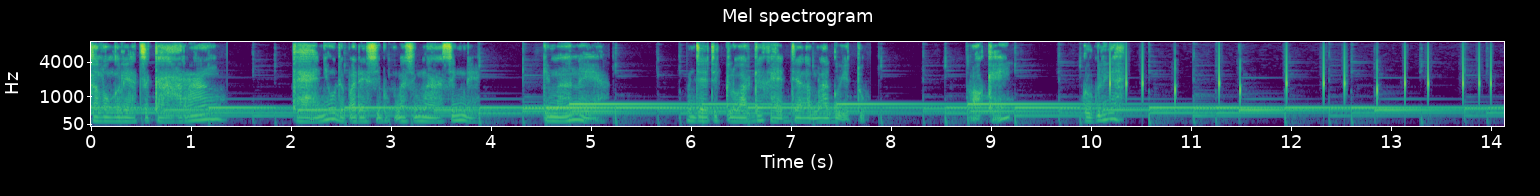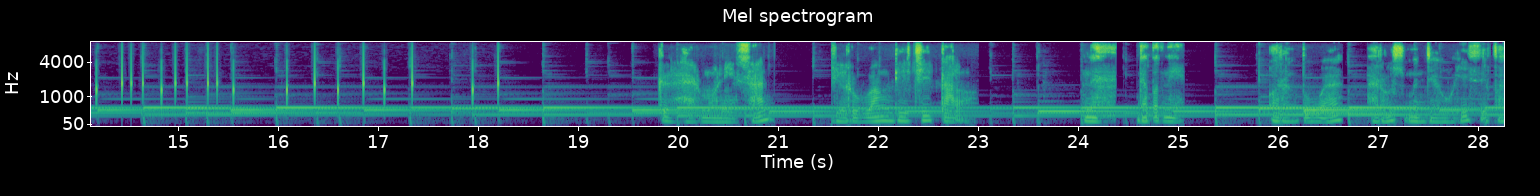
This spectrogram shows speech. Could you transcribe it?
Kalau ngelihat sekarang, kayaknya udah pada sibuk masing-masing deh. Gimana ya? Menjadi keluarga kayak dalam lagu itu. Oke, googling ah. Keharmonisan di ruang digital. Nah, dapat nih. Orang tua harus menjauhi sifat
